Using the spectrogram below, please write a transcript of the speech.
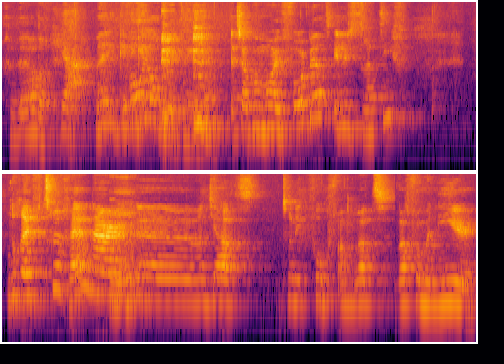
Geweldig. Ja, Nee, ik, mooie ontwikkelingen. het is ook een mooi voorbeeld, illustratief. Nog even terug, hè, naar, eh, want je had, toen ik vroeg van wat, wat voor manier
